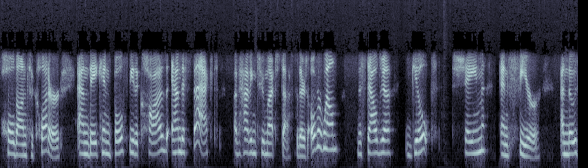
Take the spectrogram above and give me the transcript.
hold on to clutter, and they can both be the cause and effect of having too much stuff. So there's overwhelm, nostalgia, guilt, shame, and fear. And those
